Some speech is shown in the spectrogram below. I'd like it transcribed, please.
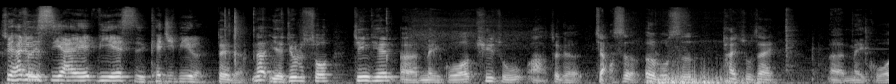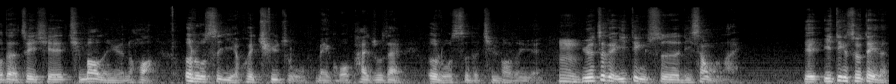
所以它就是 CIA vs KGB 了。对的，那也就是说，今天呃，美国驱逐啊，这个假设俄罗斯派驻在呃美国的这些情报人员的话，俄罗斯也会驱逐美国派驻在俄罗斯的情报人员。嗯。因为这个一定是礼尚往来，也一定是对的。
